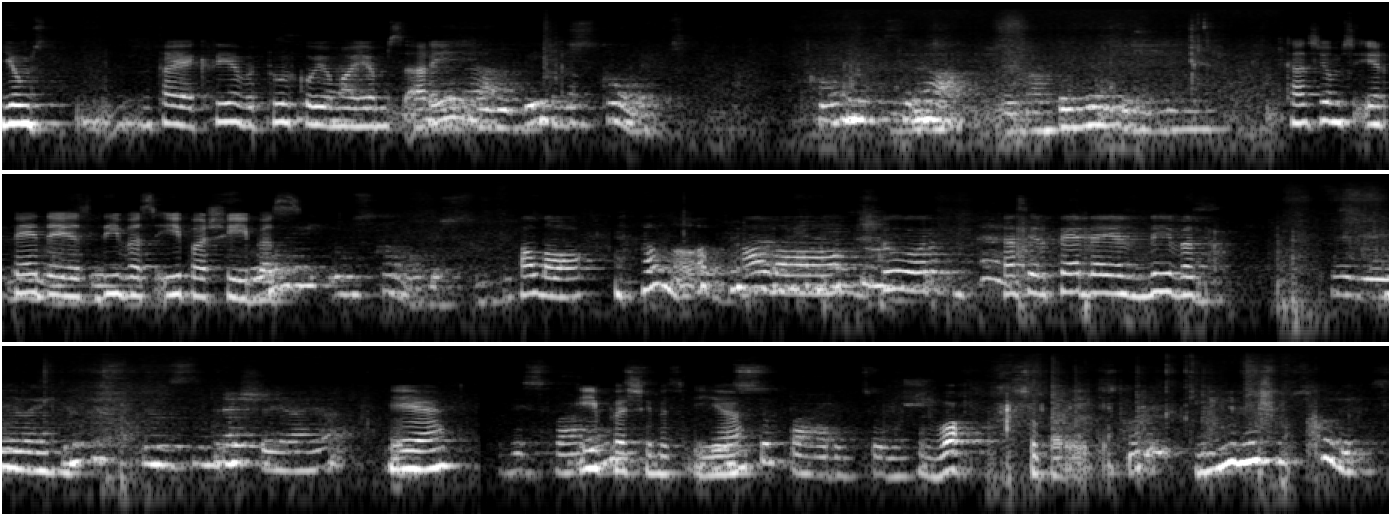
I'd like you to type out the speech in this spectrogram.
Jums tajā krievu turkojumā jums arī Kas jums ir pēdējās divas īpašības? Halo! Halo! Halo! Tur! Kas ir pēdējās divas? Pēdējā 23. jā. Jā, īpašības. Jā, visu pārredzošu. vo, superīgi. Viņa viņš ir skurīgs.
